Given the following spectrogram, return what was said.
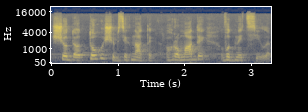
щодо того, щоб зігнати громади в одне ціле.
